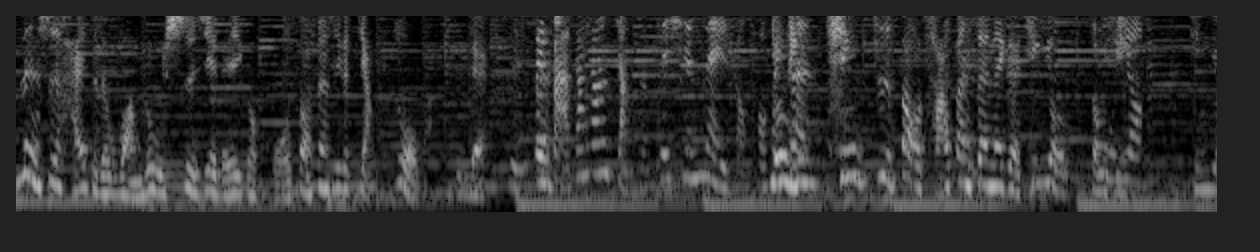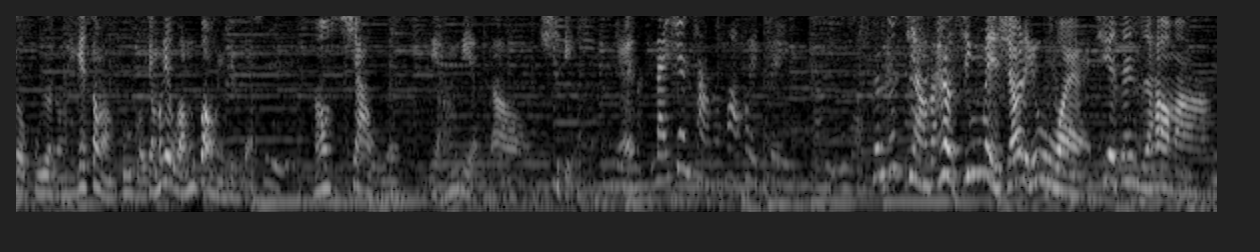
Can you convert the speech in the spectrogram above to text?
认识孩子的网络世界的一个活动，算是一个讲座吧。对不对？是会把刚刚讲的这些内容，由您亲自到场办在那个亲幼中心，亲幼妇幼中心，你可以上网 Google，我们可以网络报名，对不对？是。然后下午的两点到四点，是。来现场的话会备小礼物哦。真的假的？还有精美小礼物哎！七月三十号吗？是。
